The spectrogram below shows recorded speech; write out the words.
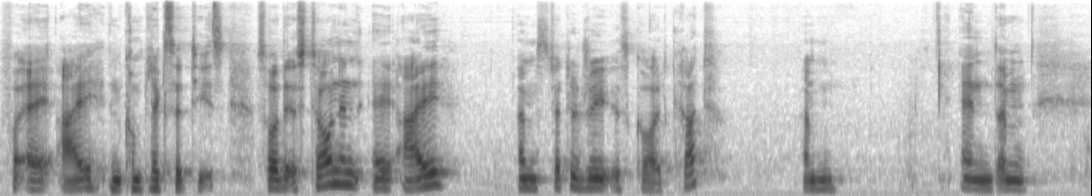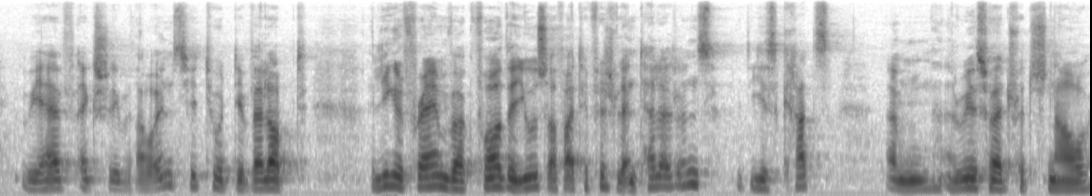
for AI and complexities. So the Estonian AI um, strategy is called Kratt, um, and um, we have actually with our institute developed a legal framework for the use of artificial intelligence. These Kratts um, research which now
